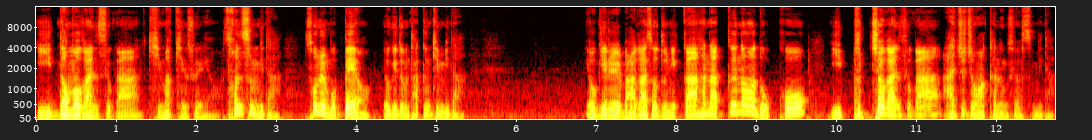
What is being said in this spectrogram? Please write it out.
이 넘어간 수가 기막힌 수예요. 선수입니다. 손을 못 빼요. 여기 두면 다 끊깁니다. 여기를 막아서 두니까 하나 끊어 놓고 이 붙여간 수가 아주 정확한 응수였습니다.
